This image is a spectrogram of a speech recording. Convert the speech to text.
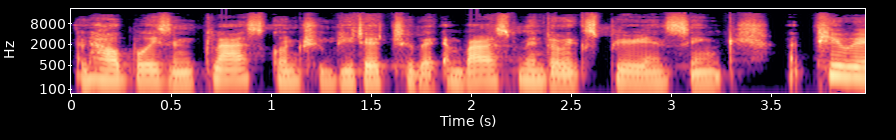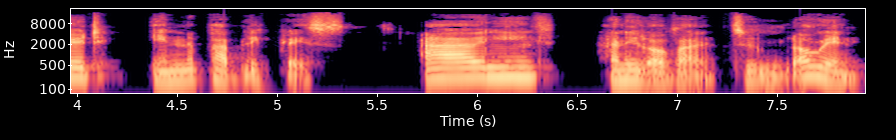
and how boys in class contributed to the embarrassment of experiencing a period in a public place. I'll hand it over to Lauren.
